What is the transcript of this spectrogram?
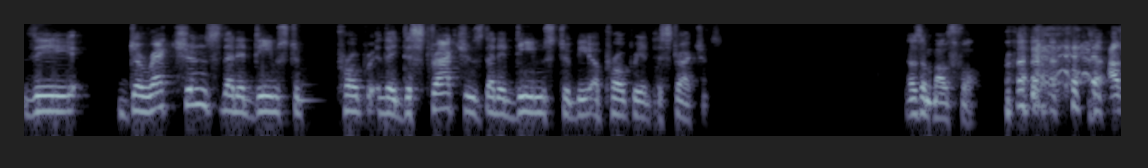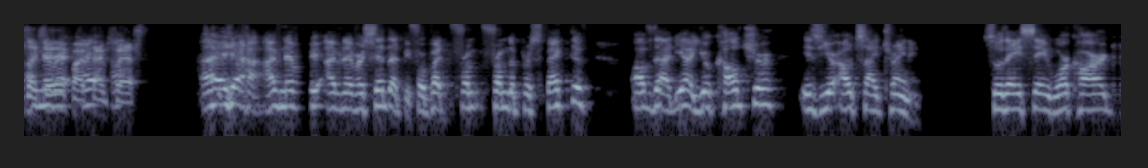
the directions that it deems to appropriate, the distractions that it deems to be appropriate distractions. That's a mouthful. I was like, never, five I, times I, fast. I, yeah, I've never, I've never said that before. But from from the perspective of that, yeah, your culture is your outside training. So they say, work hard,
